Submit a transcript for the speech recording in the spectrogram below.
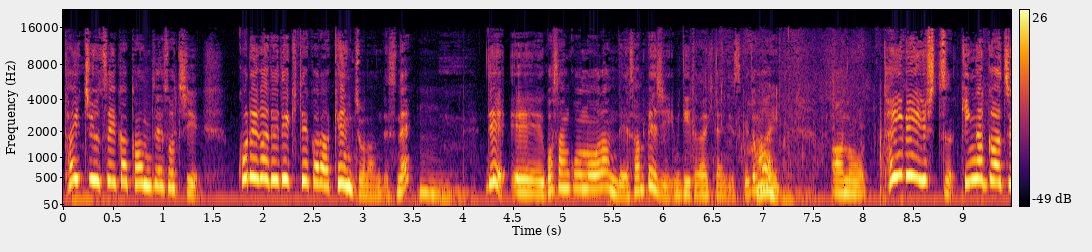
対中追加関税措置、これが出てきてから顕著なんですね。うん。で、えーご参考の欄で3ページ見ていただきたいんですけども、はいあの対米輸出、金額は違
